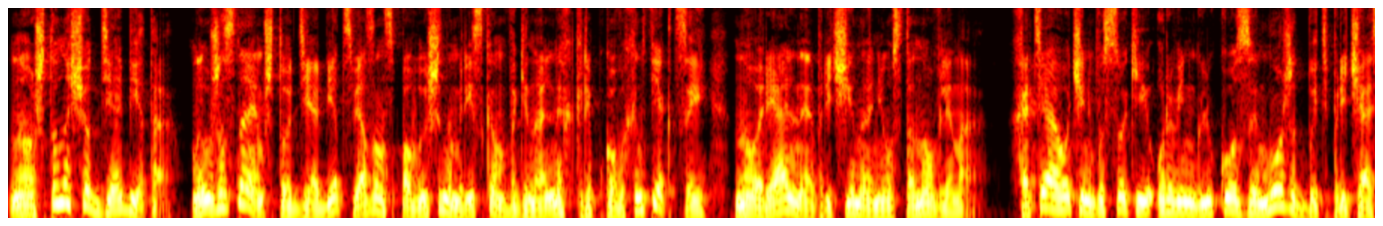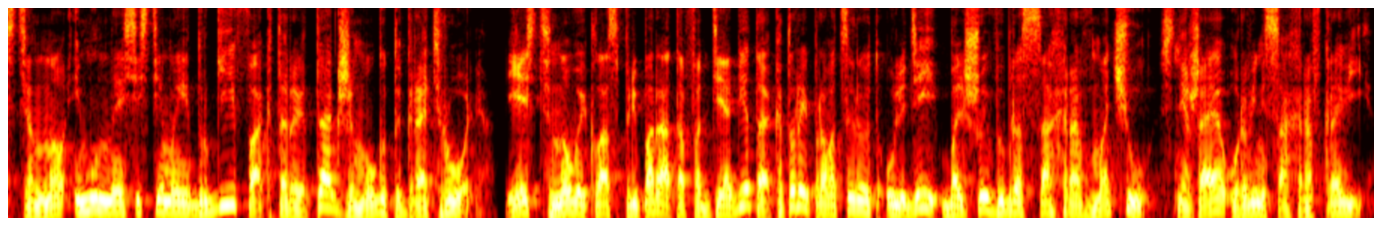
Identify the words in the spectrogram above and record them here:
Но что насчет диабета? Мы уже знаем, что диабет связан с повышенным риском вагинальных грибковых инфекций, но реальная причина не установлена. Хотя очень высокий уровень глюкозы может быть причастен, но иммунная система и другие факторы также могут играть роль. Есть новый класс препаратов от диабета, которые провоцируют у людей большой выброс сахара в мочу, снижая уровень сахара в крови.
